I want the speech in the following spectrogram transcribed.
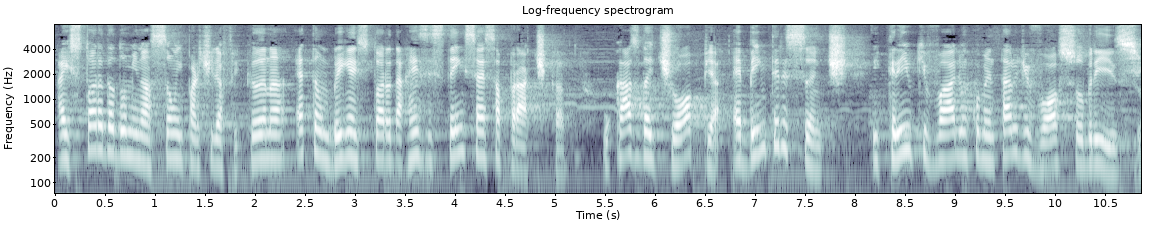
A história da dominação e partilha africana é também a história da resistência a essa prática. O caso da Etiópia é bem interessante e creio que vale um comentário de voz sobre isso.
